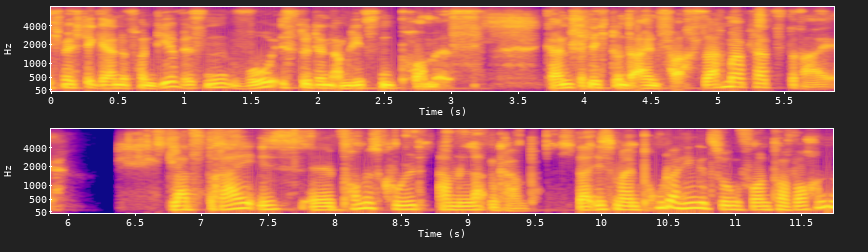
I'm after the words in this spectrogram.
ich möchte gerne von dir wissen, wo isst du denn am liebsten Pommes? Ganz schlicht und einfach. Sag mal Platz 3. Platz drei ist äh, Pommeskult am Lattenkamp. Da ist mein Bruder hingezogen vor ein paar Wochen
